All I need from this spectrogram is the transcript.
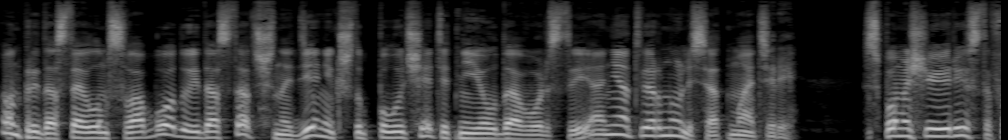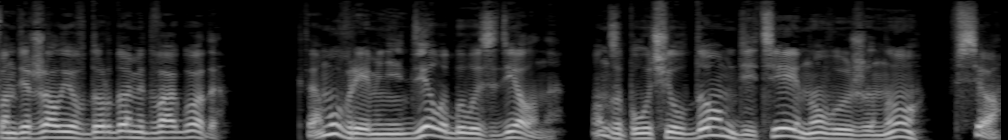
Он предоставил им свободу и достаточно денег, чтобы получать от нее удовольствие, и они отвернулись от матери. С помощью юристов он держал ее в дурдоме два года. К тому времени дело было сделано. Он заполучил дом, детей, новую жену, все.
